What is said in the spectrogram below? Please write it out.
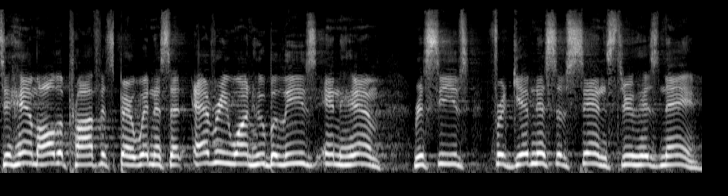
To him, all the prophets bear witness that everyone who believes in him receives forgiveness of sins through his name.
